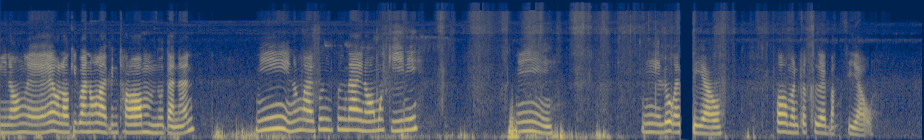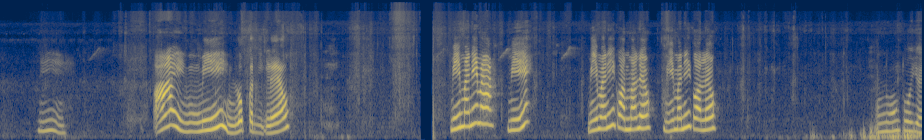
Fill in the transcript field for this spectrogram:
มีน้องแล้ว เราคิดว่าน้องลายเป็นทอมดูแต่นั้น นี่น้องลายเพิ่งเพิ่งได้น้องเมื่อกี้นี้ นี่ นี่ลูกไอเสียว พ่อมันก็คือไอบักเสียว นี่ไอ้ายหมีลบกันอีกแล้วหมีมานี่มาหมีหมีมานี่ก่อนมาเร็วหมีมานี่ก่อนเร็วน้องตัวใหญ่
